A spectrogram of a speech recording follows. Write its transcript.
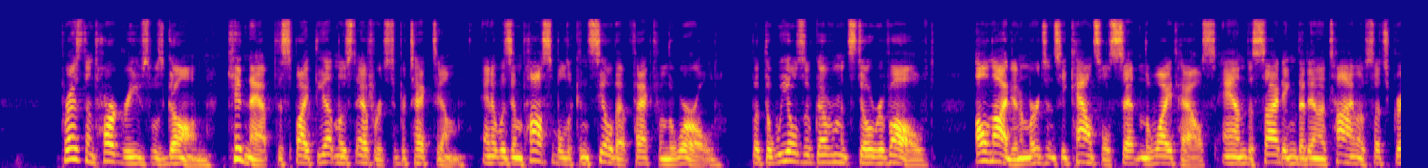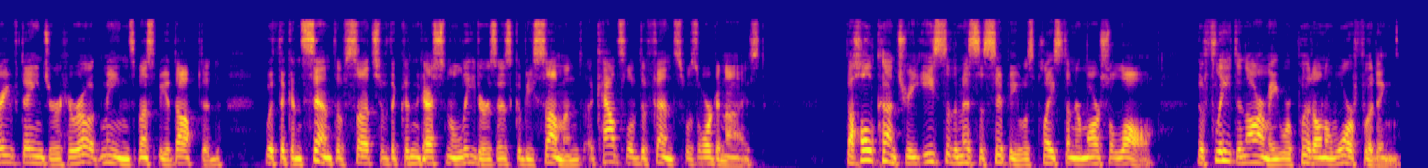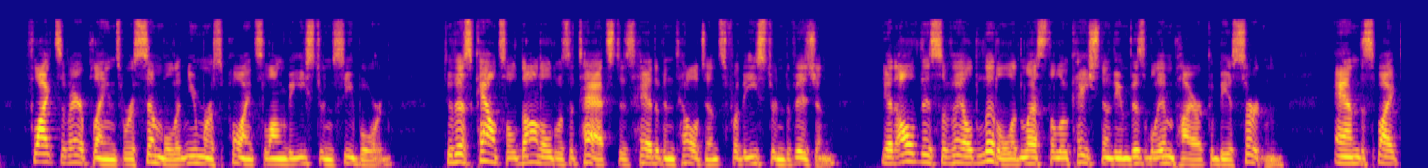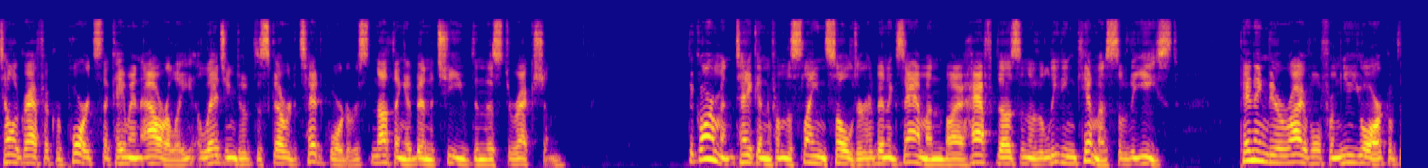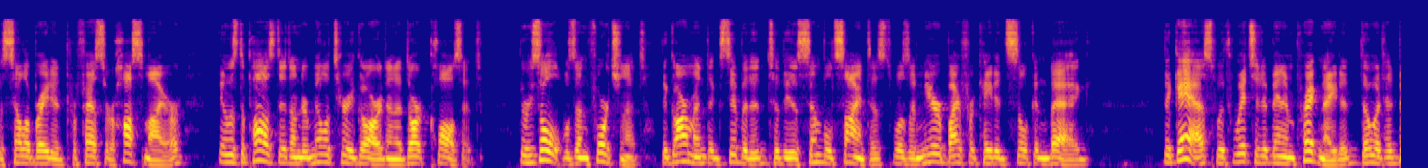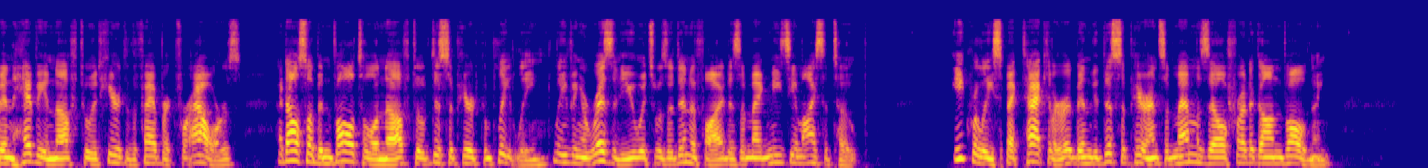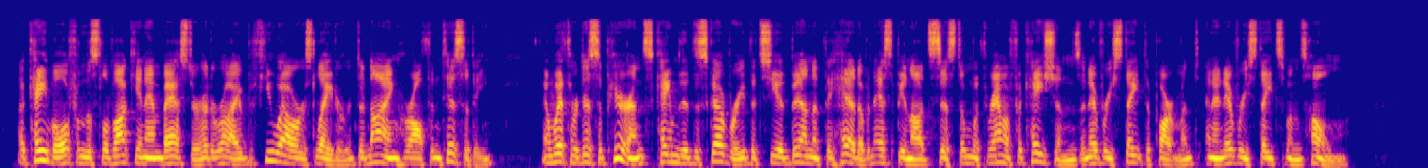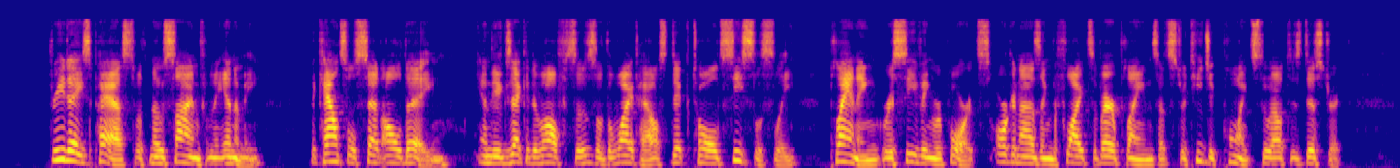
President Hargreaves was gone, kidnapped despite the utmost efforts to protect him, and it was impossible to conceal that fact from the world. But the wheels of government still revolved. All night an emergency council sat in the White House, and, deciding that in a time of such grave danger heroic means must be adopted, with the consent of such of the congressional leaders as could be summoned, a council of defense was organized. The whole country east of the Mississippi was placed under martial law. The fleet and army were put on a war footing. Flights of airplanes were assembled at numerous points along the eastern seaboard. To this council Donald was attached as head of intelligence for the Eastern Division. Yet all this availed little unless the location of the Invisible Empire could be ascertained and, despite telegraphic reports that came in hourly, alleging to have discovered its headquarters, nothing had been achieved in this direction. The garment taken from the slain soldier had been examined by a half dozen of the leading chemists of the East. Pending the arrival from New York of the celebrated Professor Hausmeyer, it was deposited under military guard in a dark closet. The result was unfortunate. The garment exhibited to the assembled scientists was a mere bifurcated silken bag. The gas with which it had been impregnated, though it had been heavy enough to adhere to the fabric for hours, had also been volatile enough to have disappeared completely, leaving a residue which was identified as a magnesium isotope. Equally spectacular had been the disappearance of Mademoiselle Fredegonde Valmy. A cable from the Slovakian Ambassador had arrived a few hours later, denying her authenticity, and with her disappearance came the discovery that she had been at the head of an espionage system with ramifications in every State Department and in every statesman's home. Three days passed with no sign from the enemy. The council sat all day. In the executive offices of the White House Dick toiled ceaselessly, planning, receiving reports, organizing the flights of airplanes at strategic points throughout his district.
